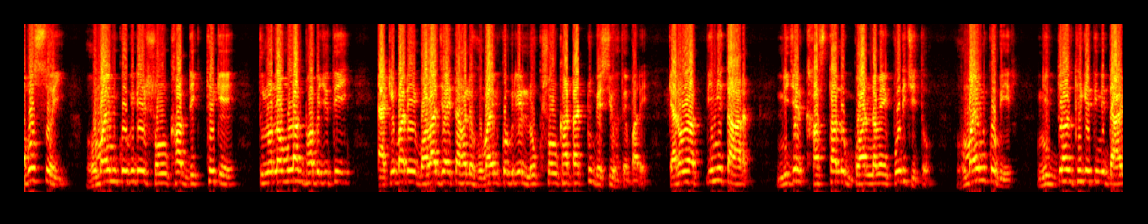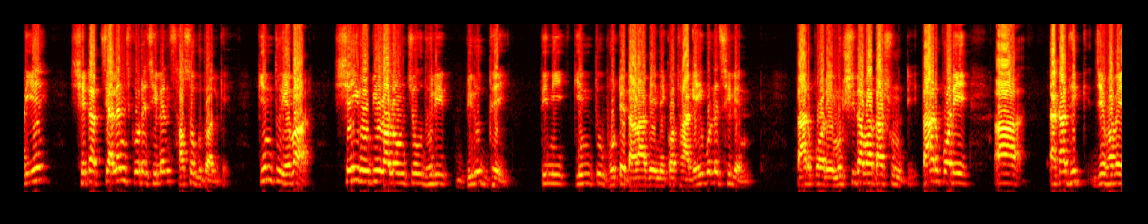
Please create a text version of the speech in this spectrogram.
অবশ্যই হুমায়ুন কবিরের সংখ্যার দিক থেকে তুলনামূলকভাবে যদি একেবারে বলা যায়, তাহলে হুমায়ুন কবিরের লোক সংখ্যাটা একটু বেশি হতে পারে। কেননা তিনি তার নিজের খাস্তালুক গড় নামে পরিচিত। হুমায়ুন কবির নির্দল থেকে তিনি দাঁড়িয়ে সেটা চ্যালেঞ্জ করেছিলেন শাসক দলকে। কিন্তু এবার সেই রবিউল আলম চৌধুরীর বিরুদ্ধেই তিনি কিন্তু ভোটে দাঁড়াবেন এ কথা আগেই বলেছিলেন। তারপরে মুর্শিদাবাদ আসনটি, তারপরে একাধিক যেভাবে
